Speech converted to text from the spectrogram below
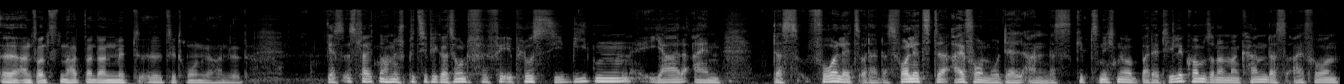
Äh, ansonsten hat man dann mit äh, Zitronen Zitronen gehandelt. Jetzt ist vielleicht noch eine Spezifikation für, für E Sie bieten ja ein das vorletzte oder das vorletzte iPhone-Modell an. Das gibt's nicht nur bei der Telekom, sondern man kann das iPhone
